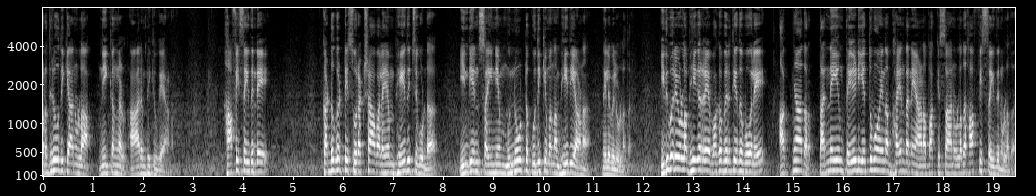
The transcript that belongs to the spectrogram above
പ്രതിരോധിക്കാനുള്ള നീക്കങ്ങൾ ആരംഭിക്കുകയാണ്. ഹാഫിസ് സയ്യിദിന്റെ കടുകട്ടി സുരക്ഷാ വലയം ഭേദിച്ചുകൊണ്ട് ഇന്ത്യൻ സൈന്യം മുന്നോട്ട് കുതിക്കുമെന്ന ഭീതിയാണ് നിലവിലുള്ളത്. ഇതുവരെയുള്ള ഭീകരരെ വകവരുത്തിയതുപോലെ അജ്ഞാതർ തന്നെയും തേടിയെത്തുമോ എന്ന ഭയം തന്നെയാണ് പാകിസ്ഥാനുള്ളത് ഹാഫിസ് സയ്യിദിനുള്ളത്.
